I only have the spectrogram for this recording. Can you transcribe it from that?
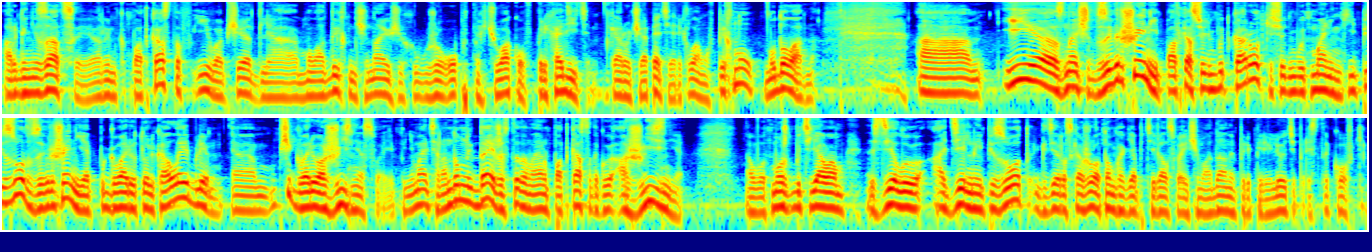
организации рынка подкастов и вообще для молодых, начинающих и уже опытных чуваков. Приходите. Короче, опять я рекламу впихнул, ну да ладно. А, и, значит, в завершении, подкаст сегодня будет короткий, сегодня будет маленький эпизод, в завершении я поговорю только о лейбле, а, вообще говорю о жизни своей, понимаете? Рандомный дайджест — это, наверное, подкаст такой о жизни, вот, может быть, я вам сделаю отдельный эпизод, где расскажу о том, как я потерял свои чемоданы при перелете, при стыковке.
